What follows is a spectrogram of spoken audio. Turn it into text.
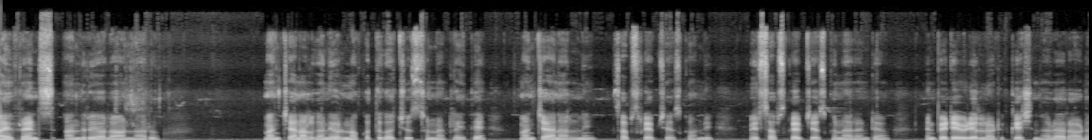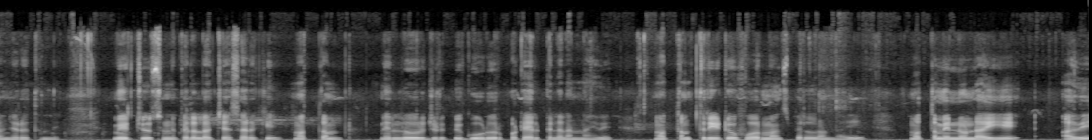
హాయ్ ఫ్రెండ్స్ అందరూ ఎలా ఉన్నారు? మన ఛానల్ కానీ ఎవరైనా కొత్తగా చూస్తున్నట్లయితే మన ఛానల్ని సబ్స్క్రైబ్ చేసుకోండి. మీరు సబ్స్క్రైబ్ చేసుకున్నారంటే నేను పెట్టే వీడియోలు నోటిఫికేషన్ ద్వారా రావడం జరుగుతుంది. మీరు చూస్తున్న పిల్లలు వచ్చేసరికి మొత్తం నెల్లూరు జుడిపి గూడూరు పొటేల్ పిల్లలు ఉన్నాయి మొత్తం త్రీ టు ఫోర్ మంత్స్ పిల్లలు ఉన్నాయి మొత్తం ఎన్ని ఉన్నాయి అవి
